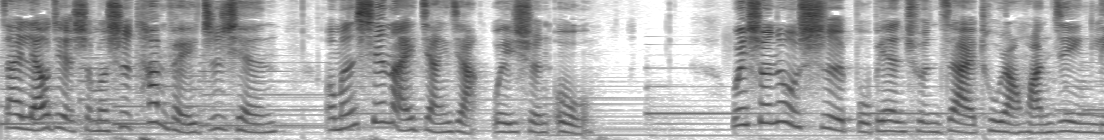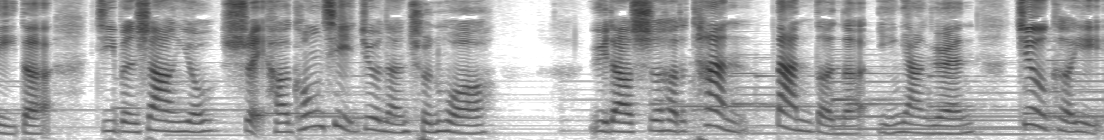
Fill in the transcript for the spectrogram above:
在了解什么是碳肥之前，我们先来讲一讲微生物。微生物是普遍存在土壤环境里的，基本上有水和空气就能存活。遇到适合的碳、氮等的营养源，就可以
